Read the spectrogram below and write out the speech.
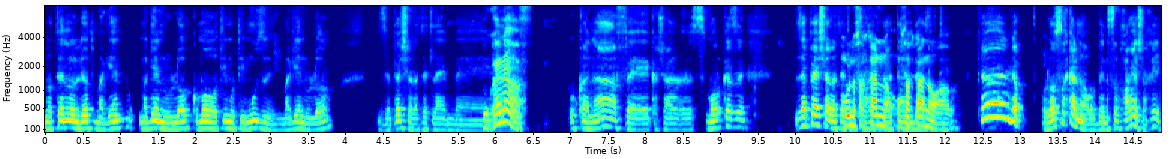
נותן לו להיות מגן, מגן הוא לא, כמו טימותי מוזי, מגן הוא לא. זה פשע לתת להם... אה, הוא כנף. הוא כנף, אה, קשר שמאל כזה. זה פשע לתת הוא לו לשחק שחקן הוא שחקן. נוער. כן, גם, הוא לא שחקן נוער, הוא בן 25, אחי.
